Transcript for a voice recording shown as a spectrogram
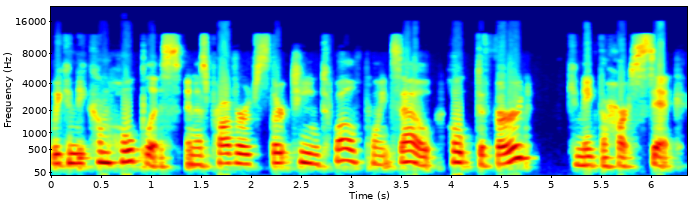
We can become hopeless. And as Proverbs 13 12 points out, hope deferred can make the heart sick.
